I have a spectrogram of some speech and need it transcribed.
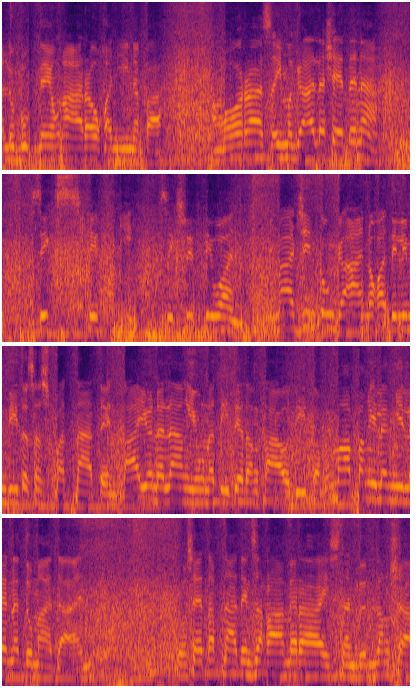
Nakalubog na yung araw kanina pa. Ang oras ay mag-aalas 7 na. 6.50, 6.51. Imagine kung gaano kadilim dito sa spot natin. Tayo na lang yung natitirang tao dito. May mga pangilan-ngilan na dumadaan. Yung setup natin sa camera is nandun lang siya.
